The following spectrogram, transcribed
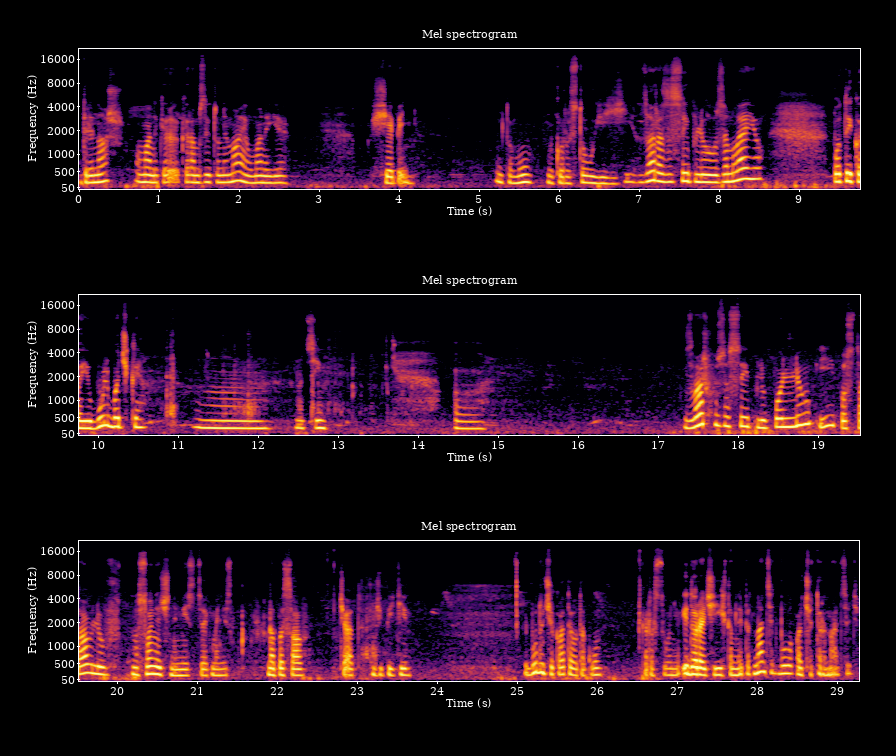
дренаж. У мене кер- керамзиту немає, у мене є щебінь. Тому використовую її. Зараз засиплю землею, потикаю бульбочки. Оці. Зверху засиплю, поллю і поставлю на сонячне місце, як мені написав чат GPT. І буду чекати отаку красуню. І, до речі, їх там не 15 було, а 14.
